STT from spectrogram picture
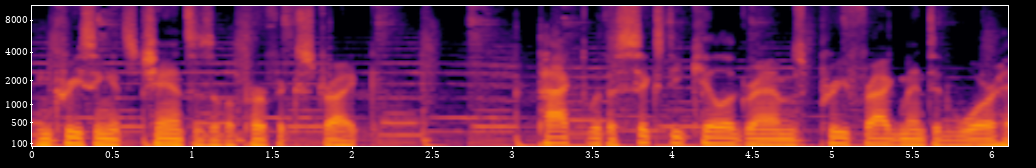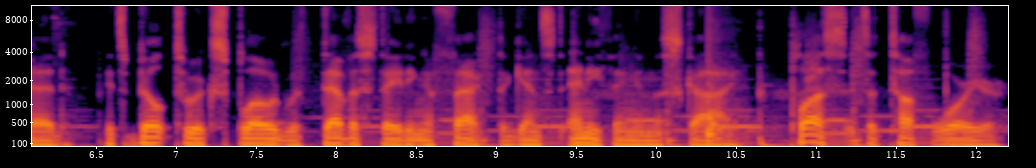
increasing its chances of a perfect strike. Packed with a 60 kilograms pre-fragmented warhead, it's built to explode with devastating effect against anything in the sky. Plus, it's a tough warrior,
